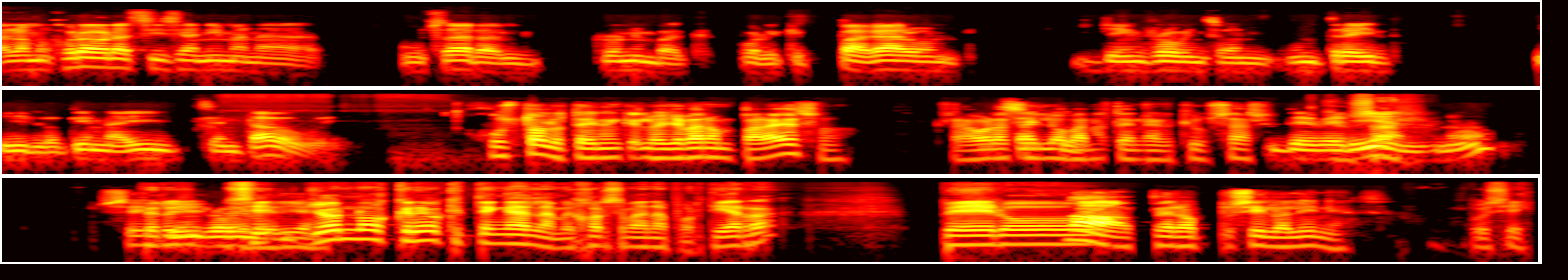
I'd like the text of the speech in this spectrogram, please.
a lo mejor ahora sí se animan a usar al running back por el que pagaron James Robinson un trade y lo tienen ahí sentado, güey. Justo lo tienen que lo llevaron para eso. O sea, ahora sí lo van a tener que usar. Deberían, ¿no? Sí, Pero yo, sí, no creo que tengan la mejor semana por tierra, pero No, pero pues, sí lo alineas. pues sí.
